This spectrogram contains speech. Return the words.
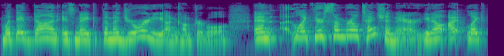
what they've done is make the majority uncomfortable. And uh, like there's some real tension there, you know? I like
